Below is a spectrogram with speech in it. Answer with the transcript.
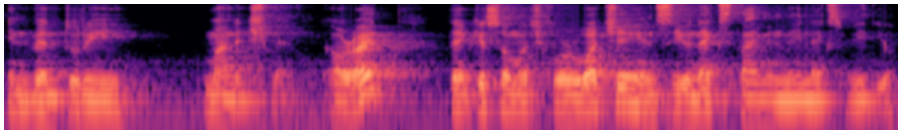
inventory management. All right Thank you so much for watching and see you next time in my next video.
